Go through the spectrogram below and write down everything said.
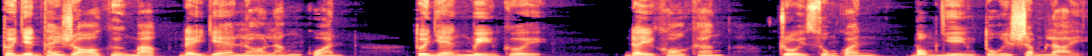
tôi nhìn thấy rõ gương mặt đầy vẻ lo lắng của anh. Tôi nhãn miệng cười, đầy khó khăn, rồi xung quanh bỗng nhiên tối sầm lại.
